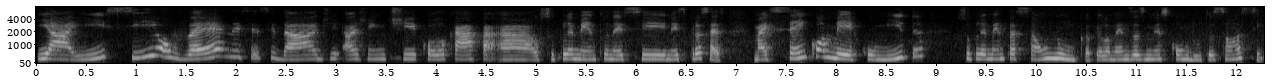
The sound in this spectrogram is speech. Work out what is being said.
E aí, se houver necessidade, a gente colocar a, a, o suplemento nesse, nesse processo. Mas sem comer comida, suplementação nunca. Pelo menos as minhas condutas são assim.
